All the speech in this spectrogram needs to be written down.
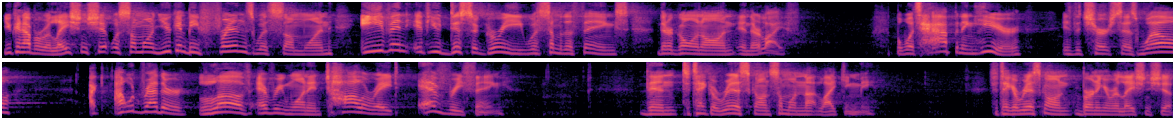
you can have a relationship with someone, you can be friends with someone, even if you disagree with some of the things that are going on in their life. But what's happening here is the church says, well, I, I would rather love everyone and tolerate everything than to take a risk on someone not liking me to take a risk on burning a relationship.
